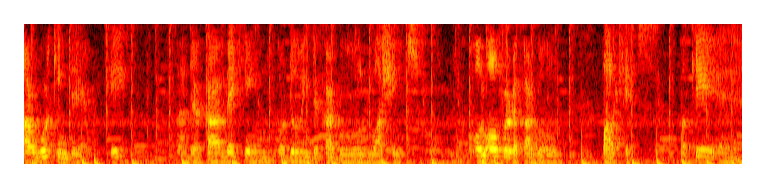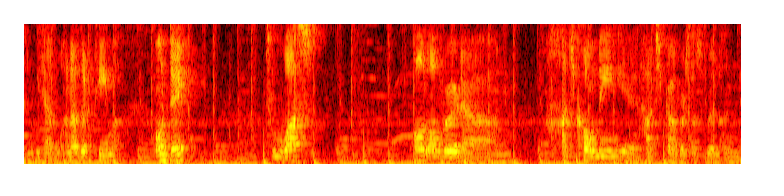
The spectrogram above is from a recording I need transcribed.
are working there okay uh, they're car making or doing the cargo hold washings all over the cargo hold bulkheads okay? And we have another team on deck to wash all over the um, hatch coaming and hatch covers as well and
